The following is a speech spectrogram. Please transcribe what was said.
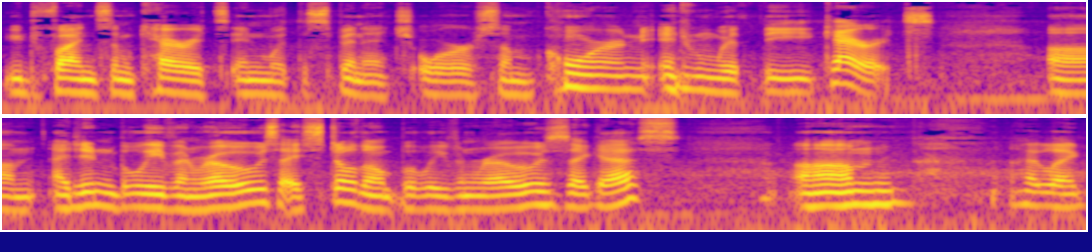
you'd find some carrots in with the spinach or some corn in with the carrots. Um, I didn't believe in rows. I still don't believe in rows, I guess. Um, I like,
